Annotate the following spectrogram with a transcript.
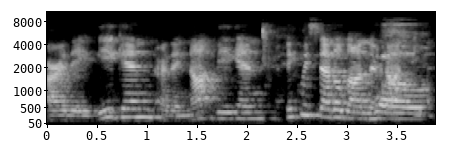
are they vegan? Are they not vegan? I think we settled on they're not vegan.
